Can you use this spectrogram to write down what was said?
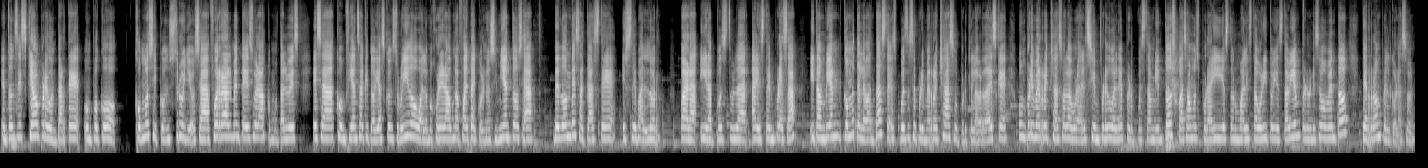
Entonces, quiero preguntarte un poco cómo se construye. O sea, fue realmente eso, era como tal vez esa confianza que tú habías construido o a lo mejor era una falta de conocimiento. O sea, ¿de dónde sacaste ese valor para ir a postular a esta empresa? Y también cómo te levantaste después de ese primer rechazo, porque la verdad es que un primer rechazo laboral siempre duele, pero pues también todos pasamos por ahí, es normal, está bonito y está bien, pero en ese momento te rompe el corazón.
